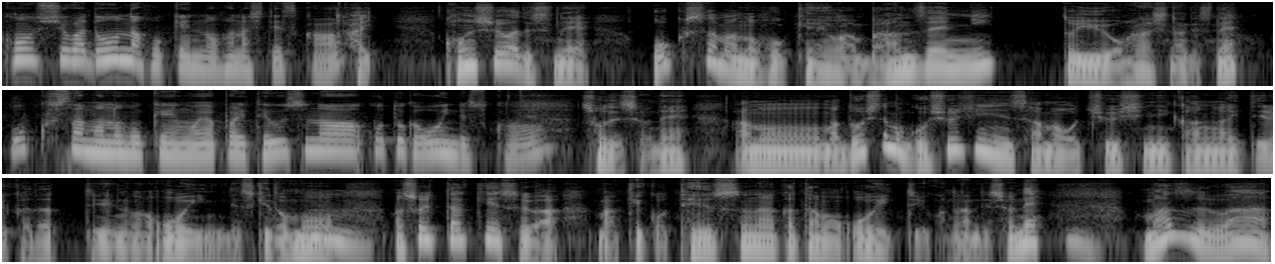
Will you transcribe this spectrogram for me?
今週はどんな保険のお話ですか？はい。今週はですね、奥様の保険は万全にというお話なんですね。奥様の保険はやっぱり手薄なことが多いんですか？そうですよね。あの、まあ、どうしてもご主人様を中心に考えている方っていうのが多いんですけども、まあ、そういったケースは、まあ、結構手薄な方も多いということなんですよね。まずは、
